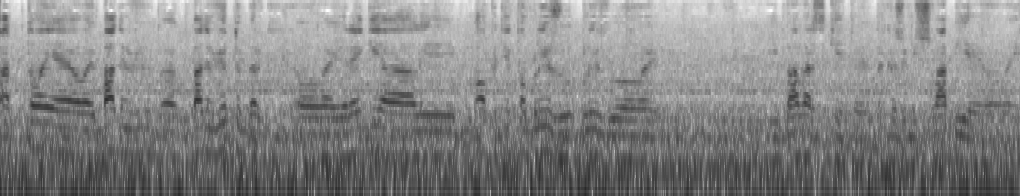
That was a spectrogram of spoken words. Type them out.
pa to je ovaj, Baden-Württemberg ovaj, regija, ali opet je to bližu, blizu ovaj, i Bavarske, da, da kažem i Švabije, ovaj. E,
